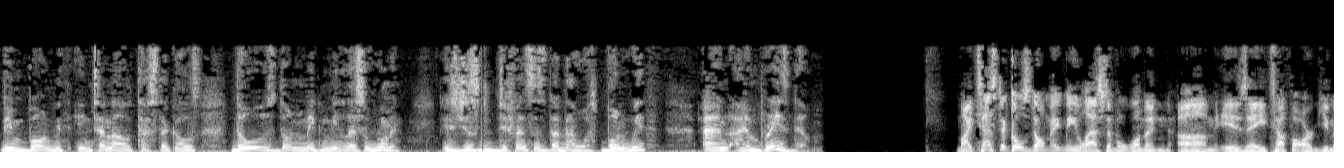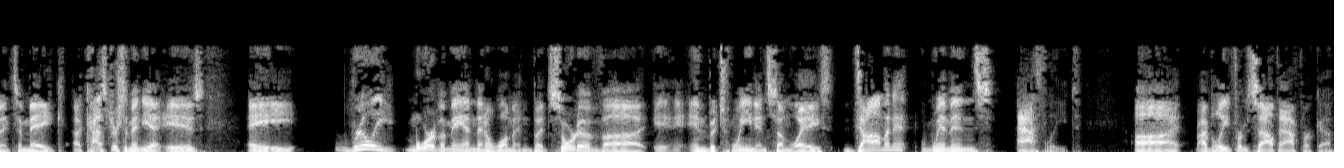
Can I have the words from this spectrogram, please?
being born with internal testicles, those don't make me less a woman. It's just the differences that I was born with and I embrace them. My testicles don't make me less of a woman, um, is a tough argument to make. Uh, Caster Semenya is a really more of a man than a woman, but sort of, uh, in, between in some ways. Dominant women's athlete. Uh, I believe from South Africa.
